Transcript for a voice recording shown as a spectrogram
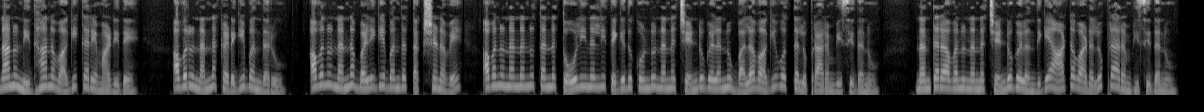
ನಾನು ನಿಧಾನವಾಗಿ ಕರೆ ಮಾಡಿದೆ. ಅವರು ನನ್ನ ಕಡೆಗೆ ಬಂದರು. ಅವನು ನನ್ನ ಬಳಿಗೆ ಬಂದ ತಕ್ಷಣವೇ ಅವನು ನನ್ನನ್ನು ತನ್ನ ತೋಳಿನಲ್ಲಿ ತೆಗೆದುಕೊಂಡು ನನ್ನ ಚೆಂಡುಗಳನ್ನು ಬಲವಾಗಿ ಒತ್ತಲು ಪ್ರಾರಂಭಿಸಿದನು. ನಂತರ ಅವನು ನನ್ನ ಚೆಂಡುಗಳೊಂದಿಗೆ ಆಟವಾಡಲು ಪ್ರಾರಂಭಿಸಿದನು.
